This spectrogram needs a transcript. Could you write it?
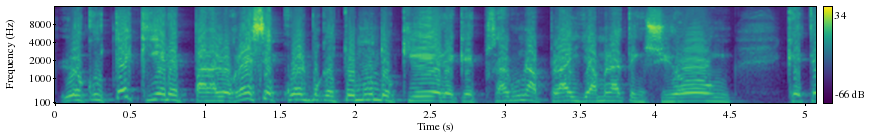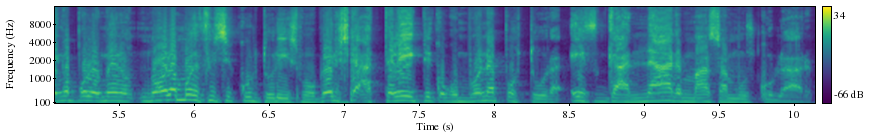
Lo que usted quiere para lograr ese cuerpo que todo el mundo quiere, que salga una playa y llame la atención, que tenga por lo menos, no hablamos de fisiculturismo, verse atlético con buena postura, es ganar masa muscular.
